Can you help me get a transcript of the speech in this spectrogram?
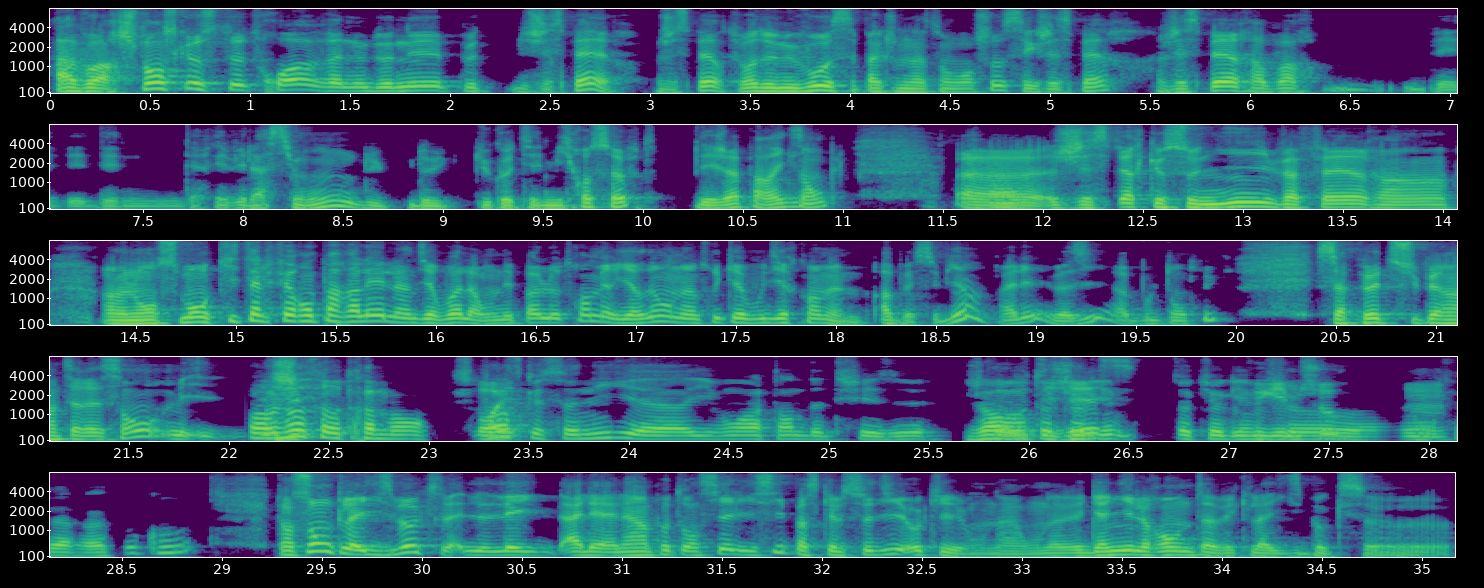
À voir. Je pense que ce 3 va nous donner, j'espère, j'espère. Tu vois, de nouveau, c'est pas que j'en attends grand chose, c'est que j'espère, j'espère avoir des, des, des, des révélations du, de- du côté de Microsoft, déjà par exemple. Euh, J'espère que Sony va faire un, un lancement, quitte à le faire en parallèle, hein, dire voilà, on n'est pas le 3, mais regardez, on a un truc à vous dire quand même. Ah ben c'est bien, allez, vas-y, aboule ton truc. Ça peut être super intéressant, mais Oh, non, c'est autrement. Je Ouais. pense que Sony, euh, ils vont attendre d'être chez eux. Genre TGS, Game, Tokyo Game Show, Show. euh, Mm. faire euh, coucou. Attention que la Xbox, elle, est- elle a un potentiel ici parce qu'elle se dit, ok, on a, on avait gagné le round avec la Xbox, euh,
